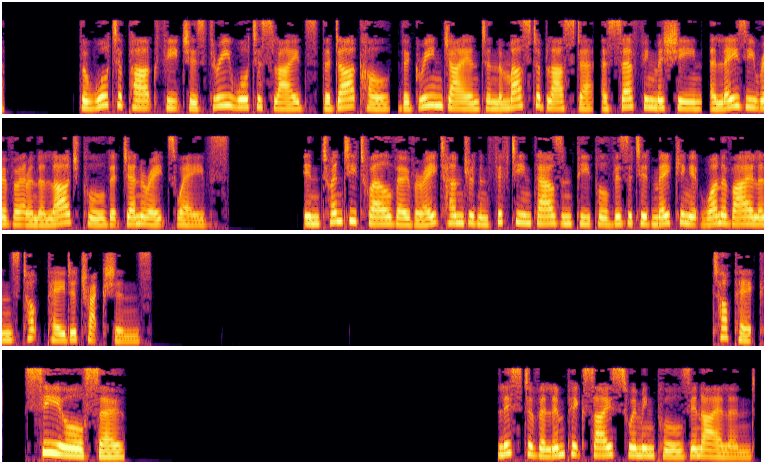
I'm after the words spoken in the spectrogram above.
The water park features three water slides the Dark Hole, the Green Giant and the Master Blaster, a surfing machine, a lazy river and a large pool that generates waves. In 2012 over 815,000 people visited making it one of Ireland's top paid attractions. Topic. See also List of Olympic-size swimming pools in Ireland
